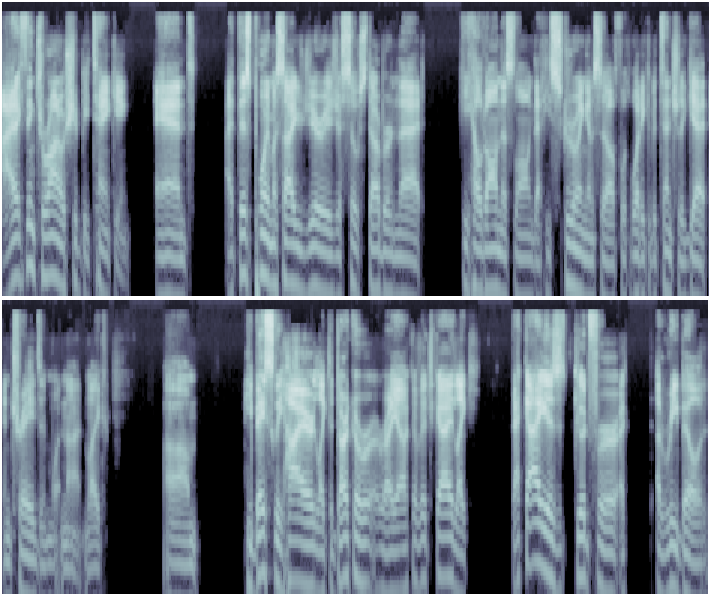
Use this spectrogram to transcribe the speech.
I think Toronto should be tanking and at this point, Masai Ujiri is just so stubborn that he held on this long that he's screwing himself with what he could potentially get in trades and whatnot. Like, um, he basically hired like the Darko Rajakovic guy. Like, that guy is good for a, a rebuild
